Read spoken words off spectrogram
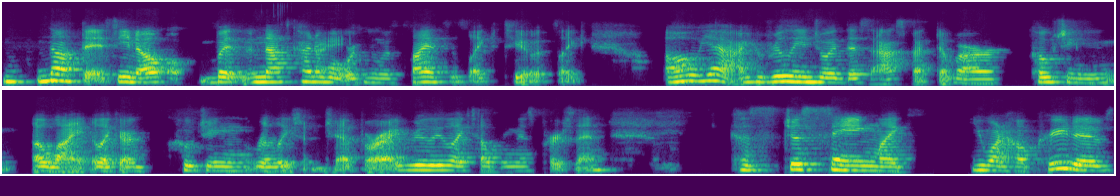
not this, you know. But and that's kind of right. what working with clients is like too. It's like, oh, yeah, I really enjoyed this aspect of our coaching align, like our coaching relationship, or I really liked helping this person because just saying like you want to help creatives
